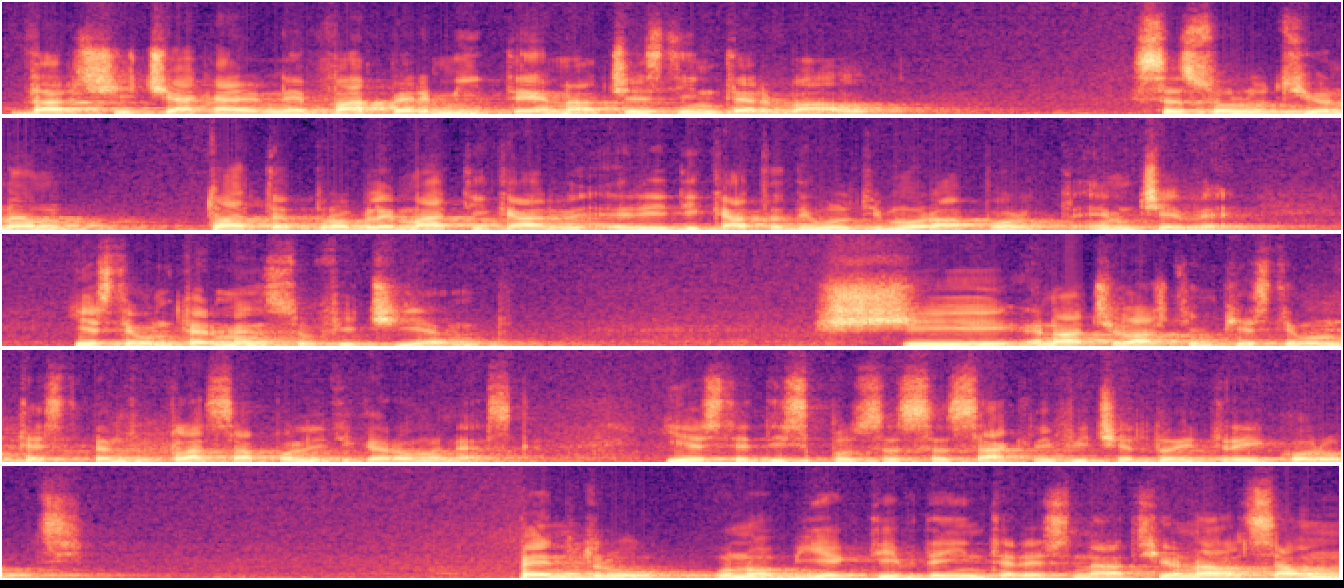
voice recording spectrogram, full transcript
dar și cea care ne va permite în acest interval să soluționăm toată problematica ridicată de ultimul raport MCV. Este un termen suficient și în același timp este un test pentru clasa politică românească. Este dispusă să sacrifice 2-3 corupți pentru un obiectiv de interes național sau nu.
